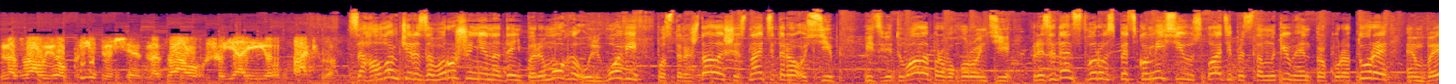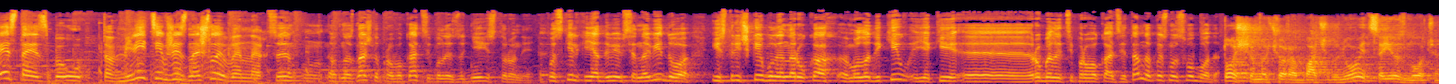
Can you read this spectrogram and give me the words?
назвав його прізвище, назвав, що я його батько. Загалом через заворушення на день перемоги у Львові постраждали 16 осіб. Підзвітували правоохоронці. Президент створив спецкомісію у складі представників генпрокуратури, МВС та СБУ. Та в міліції вже знайшли винних. Це однозначно провокації були з однієї сторони. Оскільки я дивився на відео, і стрічки були на руках молодиків, які е, робили ці провокації, там написано свобода. То, що ми вчора бачили у Львові, це є злочин.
